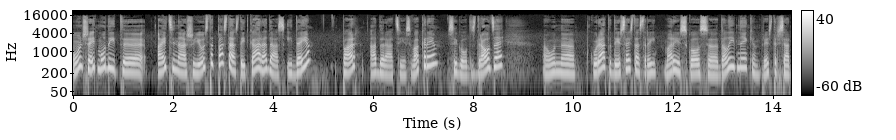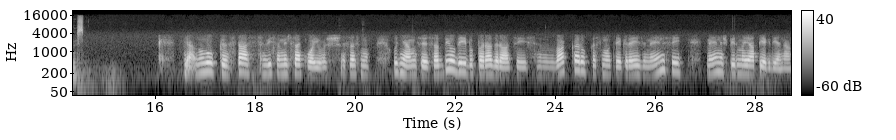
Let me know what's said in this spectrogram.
Un šeit mudīt uh, aicināšu jūs tad pastāstīt, kā radās ideja par adorācijas vakariem Siguldas draudzē, un uh, kurā tad iesaistās arī Marijas skolas dalībnieki un priesteris Arnis. Jā, nu lūk, stāsts visam ir sekojošs. Es esmu uzņēmusies atbildību par adorācijas vakaru, kas notiek reizi mēnesī, mēneša pirmajā piekdienā.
